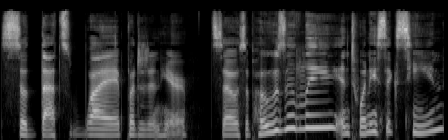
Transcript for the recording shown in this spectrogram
So that's why I put it in here. So supposedly in 2016,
